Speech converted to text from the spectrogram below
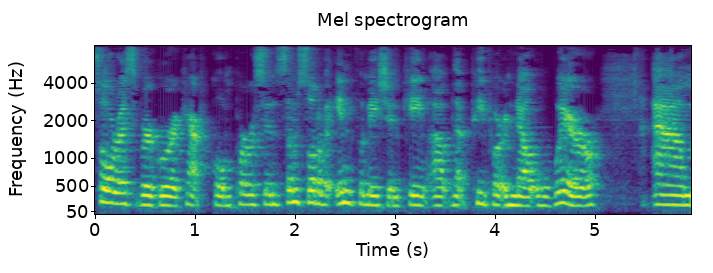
Taurus, Virgo, or Capricorn person. Some sort of information came out that people are now aware um,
